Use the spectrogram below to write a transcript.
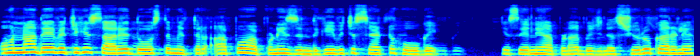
ਉਹਨਾਂ ਦੇ ਵਿੱਚ ਹੀ ਸਾਰੇ ਦੋਸਤ ਮਿੱਤਰ ਆਪੋ ਆਪਣੀ ਜ਼ਿੰਦਗੀ ਵਿੱਚ ਸੈੱਟ ਹੋ ਗਏ। ਕਿਸੇ ਨੇ ਆਪਣਾ ਬਿਜ਼ਨਸ ਸ਼ੁਰੂ ਕਰ ਲਿਆ,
